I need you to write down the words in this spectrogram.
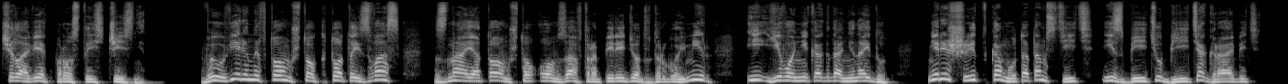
Человек просто исчезнет. Вы уверены в том, что кто-то из вас, зная о том, что он завтра перейдет в другой мир, и его никогда не найдут, не решит кому-то отомстить, избить, убить, ограбить?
